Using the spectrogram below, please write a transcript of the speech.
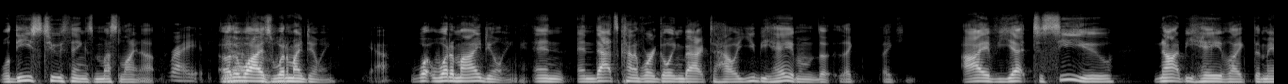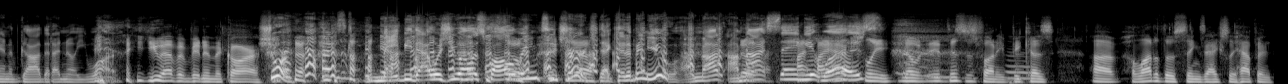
well, these two things must line up. right. Otherwise, what am I doing? Yeah. what what am I doing? And and that's kind of where going back to how you behave. I'm the, like like I've yet to see you not behave like the man of God that I know you are. you haven't been in the car. Sure, maybe that was you I was following to church. yeah. That could have been you. I'm not. I'm No, not saying I- it I was. actually, no, it, this is funny because uh, a lot of those things actually happen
